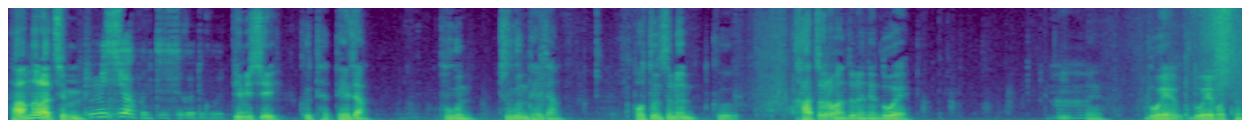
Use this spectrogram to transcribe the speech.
다음날 아침 비미 씨와 번트스가 누구였죠? 비미 씨 그 대 장. 부군 죽은 대장. 버튼스는 그 가짜로 만들어낸 노예. 이- 예, 노예 노예 버튼.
